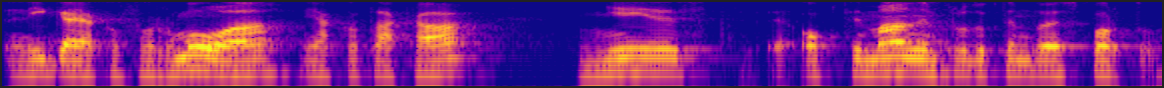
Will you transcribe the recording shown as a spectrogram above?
liga jako formuła, jako taka, nie jest optymalnym produktem do e-sportu.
